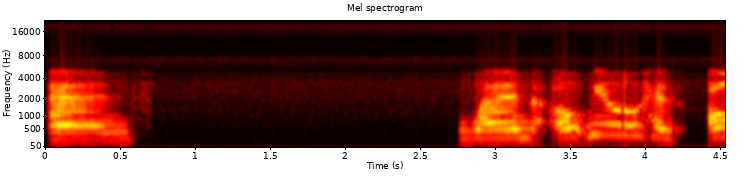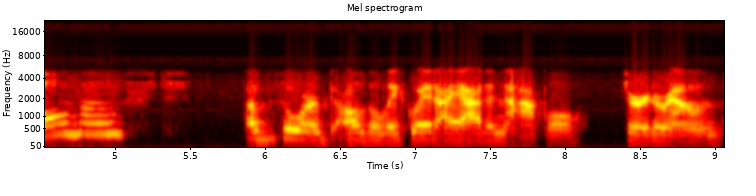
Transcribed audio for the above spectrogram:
and when the oatmeal has almost absorbed all the liquid, I add in the apple, stir it around,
